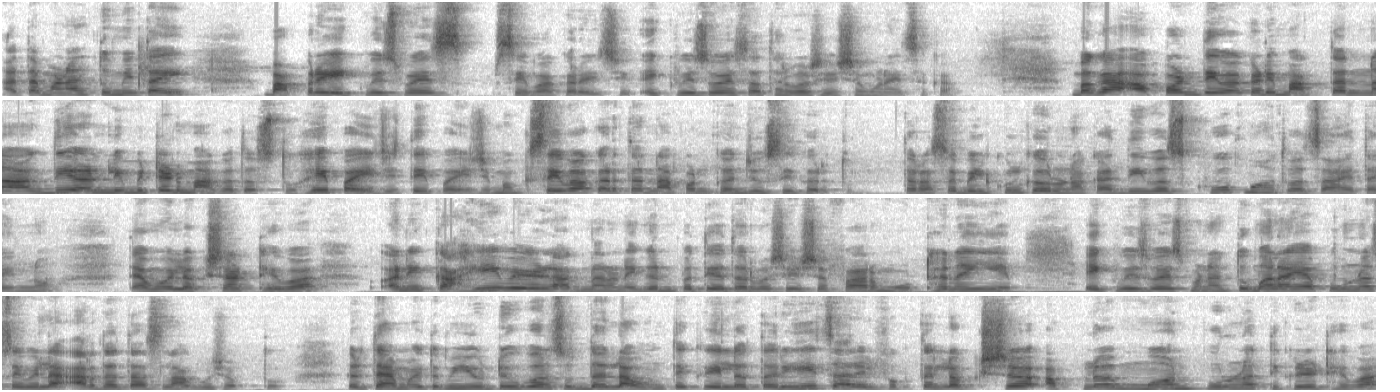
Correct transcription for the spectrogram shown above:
आता म्हणाल तुम्ही ताई बापरे एकवीस वेळेस सेवा करायची. एकवीस वेळेस अथर्वशीर्ष म्हणायचं का? बघा आपण देवाकडे मागताना अगदी अनलिमिटेड मागत असतो. हे पाहिजे ते पाहिजे. मग सेवा करताना आपण कंजूसी करतो. तर असं बिलकुल करू नका. दिवस खूप महत्त्वाचा आहे ताईंनो. त्यामुळे लक्षात ठेवा. आणि काही वेळ लागणार नाही. गणपती अथर्वशीर्ष फार मोठं नाही आहे एकवीस वेळेस म्हणाल तुम्हाला या पूर्ण सेवेला अर्धा तास लागू शकतो. तर त्यामुळे तुम्ही यूट्यूबवर सुद्धा लावून ते केलं तरीही चालेल. फक्त लक्ष आपलं मन पूर्ण तिकडे ठेवा.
